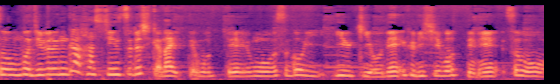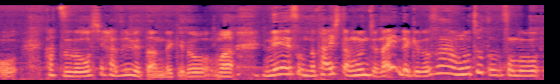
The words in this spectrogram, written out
そう、もう自分が発信するしかないって思って、もうすごい勇気をね、振り絞ってね、そう、活動し始めたんだけど、まあ、ね、そんな大したもんじゃないんだけどさ、もうちょっとその、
